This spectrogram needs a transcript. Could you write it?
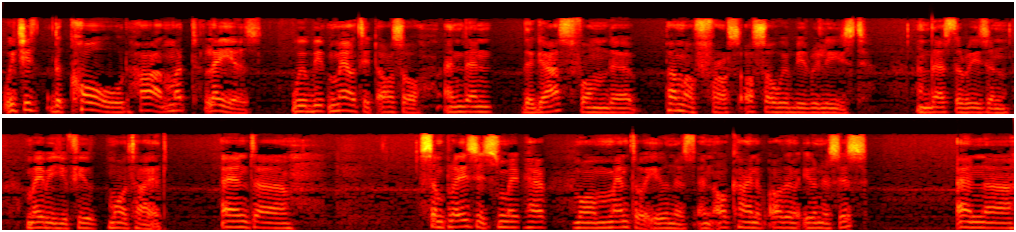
which is the cold, hard mud layers, will be melted also. And then the gas from the permafrost also will be released. And that's the reason maybe you feel more tired. And uh, some places may have more mental illness and all kind of other illnesses. And uh,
